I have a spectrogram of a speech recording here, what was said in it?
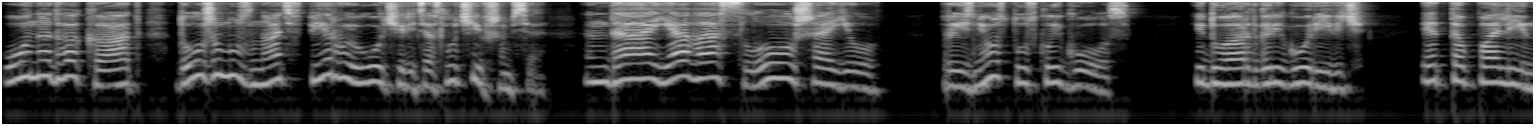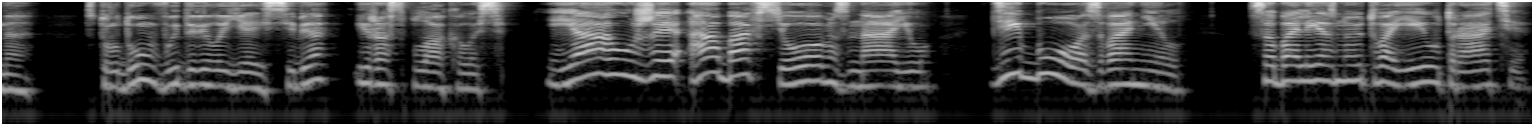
Он адвокат, должен узнать в первую очередь о случившемся. «Да, я вас слушаю», – произнес тусклый голос. «Эдуард Григорьевич, это Полина». С трудом выдавила я из себя и расплакалась. «Я уже обо всем знаю. Дибо звонил. Соболезную твоей утрате.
